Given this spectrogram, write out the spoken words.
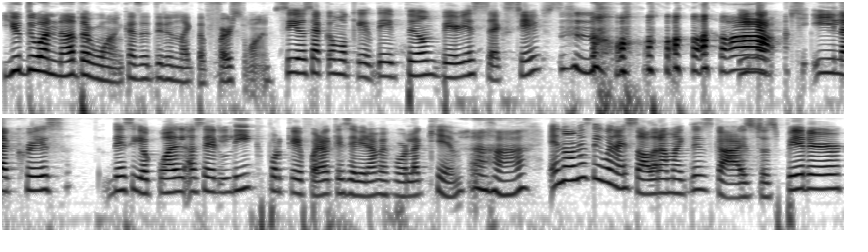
you do another one because I didn't like the first one. Sí, o sea, como que they filmed various sex tapes No. y, la, y la Chris decidió cuál hacer leak porque fuera el que se viera mejor la Kim. Ajá. And honestly, when I saw that, I'm like, this guy's just bitter.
